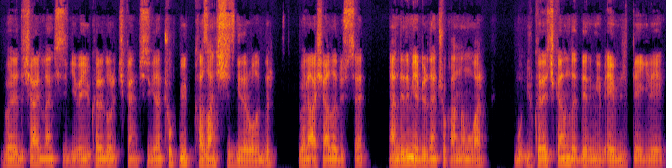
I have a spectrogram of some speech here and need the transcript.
böyle dışa ayrılan çizgi ve yukarı doğru çıkan çizgiler çok büyük kazanç çizgileri olabilir. Böyle aşağıda düşse. Yani dedim ya birden çok anlamı var. Bu yukarıya çıkanın da dediğim gibi evlilikle ilgili,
